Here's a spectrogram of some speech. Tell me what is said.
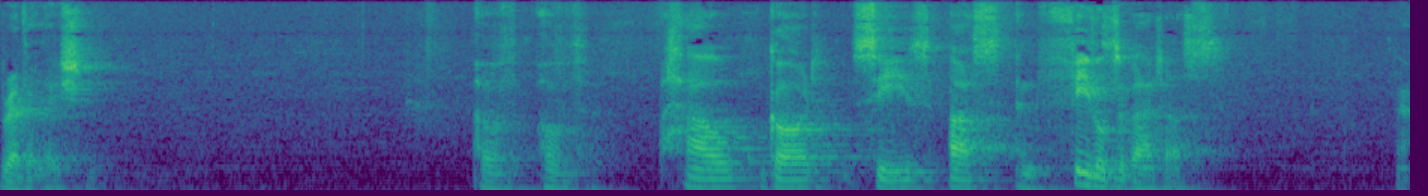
revelation of, of how God sees us and feels about us. Now,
